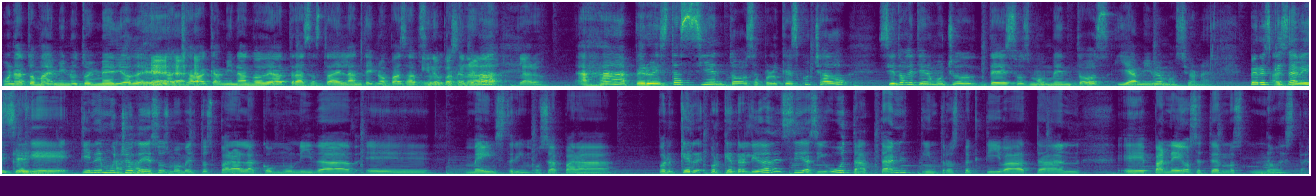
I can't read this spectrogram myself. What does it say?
una toma de minuto y medio de la chava caminando de atrás hasta adelante y no pasa absolutamente nada, nada. Claro. Ajá, pero esta siento, o sea, por lo que he escuchado, siento que tiene mucho de esos momentos y a mí me emociona. Pero es que sabes que, tiene mucho de esos momentos para la comunidad eh, mainstream, o sea, para... Porque, porque en realidad es sí, así, uta, tan introspectiva, tan eh, paneos eternos, no está.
